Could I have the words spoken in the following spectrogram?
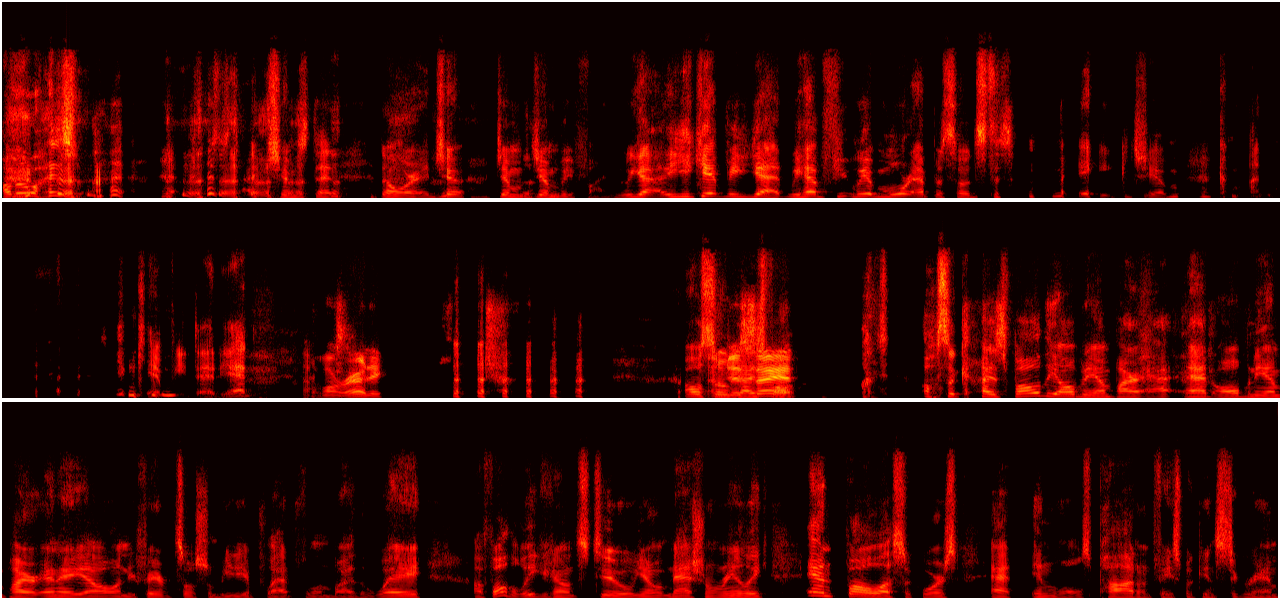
Otherwise, Jim's dead. Don't worry, Jim. Jim. Jim will be fine. We got. He can't be yet. We have. We have more episodes to make. Jim, come on you can't be dead yet. I'm already. also, guys, follow, also guys, follow the Albany Empire at, at, Albany Empire NAL on your favorite social media platform. By the way, uh, follow the league accounts too. You know, National Arena League, and follow us, of course, at In Walls Pod on Facebook, Instagram,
